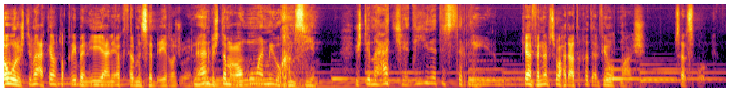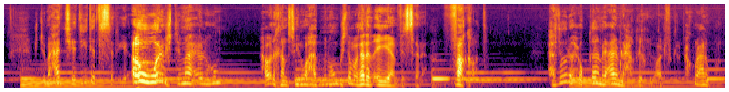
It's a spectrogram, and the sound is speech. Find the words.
أول اجتماع كانوا تقريبا إيه يعني أكثر من 70 رجلا. الآن بيجتمعوا عموما 150 اجتماعات شديدة السرية. كان في نفس واحد أعتقد 2012 سالسبورغ اجتماعات شديدة السرية. أول اجتماع لهم حوالي 50 واحد منهم بيجتمعوا ثلاث أيام في السنة فقط. هذول حكام العالم الحقيقي على فكرة بيحكموا العالم كله.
